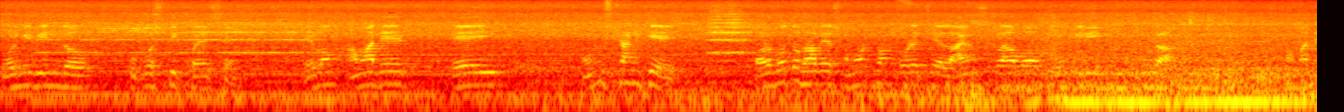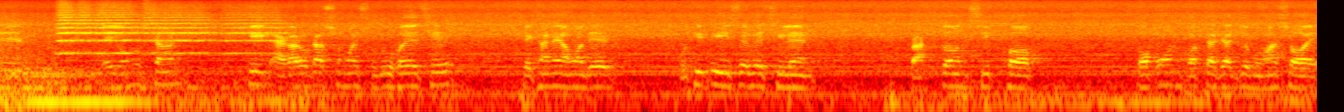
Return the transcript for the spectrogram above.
কর্মীবৃন্দ উপস্থিত হয়েছে এবং আমাদের এই অনুষ্ঠানকে সর্বতভাবে সমর্থন করেছে লায়ন্স ক্লাব অফ হুগলি পুরা আমাদের এই অনুষ্ঠান ঠিক এগারোটার সময় শুরু হয়েছে, সেখানে আমাদের অতিথি হিসেবে ছিলেন প্রাক্তন শিক্ষক তপন ভট্টাচার্য মহাশয়।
